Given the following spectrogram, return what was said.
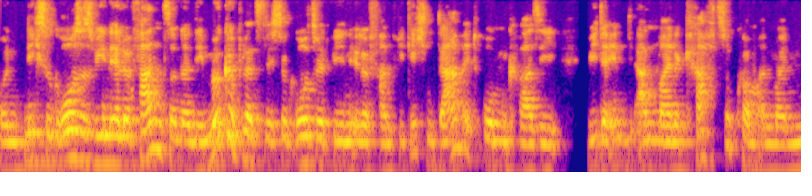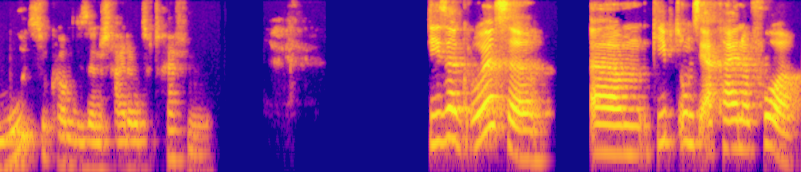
und nicht so groß ist wie ein Elefant, sondern die Mücke plötzlich so groß wird wie ein Elefant, wie gehe ich denn damit um, quasi wieder in, an meine Kraft zu kommen, an meinen Mut zu kommen, diese Entscheidung zu treffen? Diese Größe ähm, gibt uns ja keiner vor.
